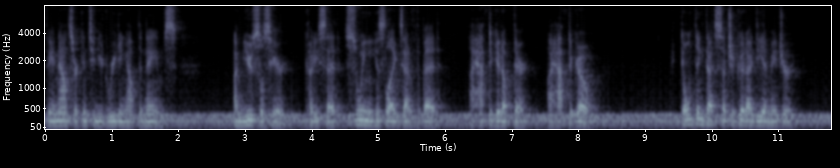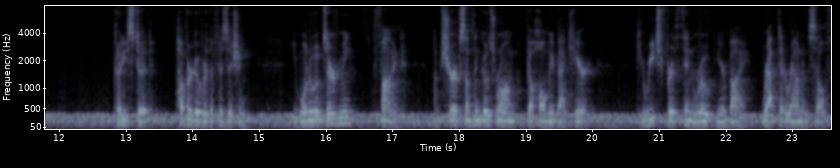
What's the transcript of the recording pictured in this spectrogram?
The announcer continued reading out the names. I'm useless here, Cutty said, swinging his legs out of the bed. I have to get up there. I have to go. Don't think that's such a good idea, Major. Cutty stood, hovered over the physician. You want to observe me? Fine. I'm sure if something goes wrong, they'll haul me back here. He reached for a thin rope nearby, wrapped it around himself.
